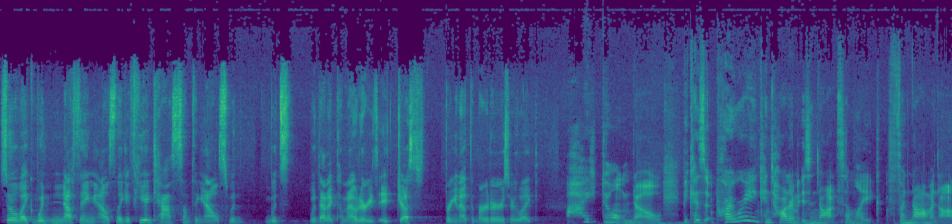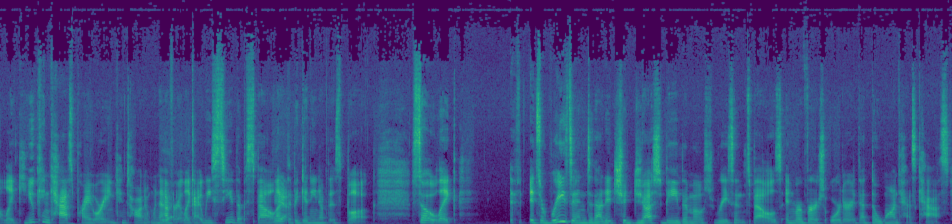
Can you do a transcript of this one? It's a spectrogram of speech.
So, like, would nothing else, like, if he had cast something else, would, would, would that have come out? Or is it just bringing out the murders? Or, like, I don't know because priori incantatem is not some like phenomena. Like you can cast priori incantatem whenever. Yeah. Like I, we see the spell Yeah. at the beginning of this book. So like it's reasoned that it should just be the most recent spells in reverse order that the wand has cast.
